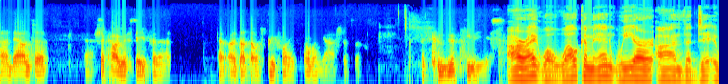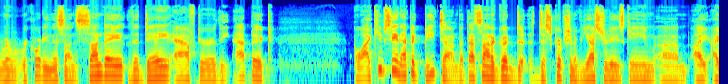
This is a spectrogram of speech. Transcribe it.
uh, down to uh, Chicago State for that. Uh, I thought that was pretty funny. Oh my gosh, that's a, the Cougar Cuties. All right, well, welcome in. We are on the day. We're recording this on Sunday, the day after the epic. Well, I keep saying epic beatdown, but that's not a good d- description of yesterday's game. Um, I, I,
